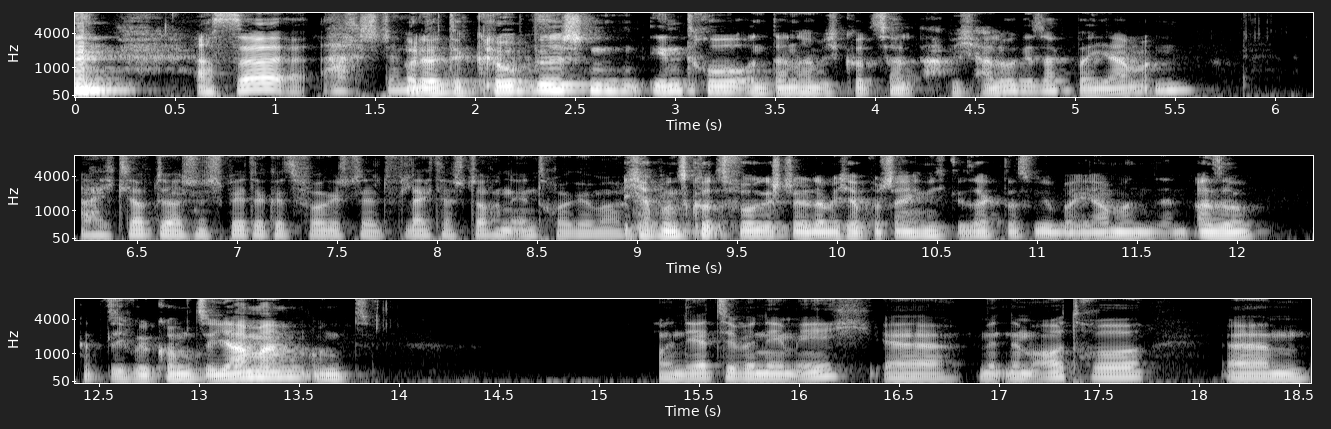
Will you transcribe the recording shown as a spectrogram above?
ach so, ach stimmt. Oder der Klobürsten-Intro und dann habe ich kurz, habe ich Hallo gesagt bei Jamann? Ah, ich glaube, du hast schon später kurz vorgestellt. Vielleicht hast du doch ein Intro gemacht. Ich habe uns kurz vorgestellt, aber ich habe wahrscheinlich nicht gesagt, dass wir bei Jamann sind. Also, herzlich willkommen zu Jamann und... Und jetzt übernehme ich äh, mit einem Outro ähm,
